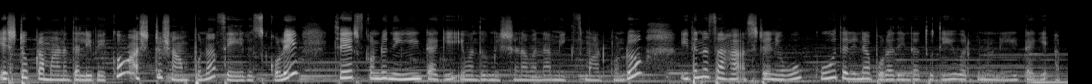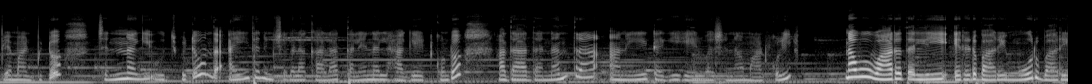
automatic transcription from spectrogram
ಎಷ್ಟು ಪ್ರಮಾಣದಲ್ಲಿ ಬೇಕೋ ಅಷ್ಟು ಶಾಂಪೂನ ಸೇರಿಸ್ಕೊಳ್ಳಿ. ಸೇರಿಸ್ಕೊಂಡು ನೀಟಾಗಿ ಈ ಒಂದು ಮಿಶ್ರಣವನ್ನು ಮಿಕ್ಸ್ ಮಾಡಿಕೊಂಡು ಇದನ್ನು ಸಹ ಅಷ್ಟೇ ನೀವು ಕೂದಲಿನ ಬುಡದಿಂದ ತುದಿಯವರೆಗೂ ನೀಟಾಗಿ ಅಪ್ಲೈ ಮಾಡಿಬಿಟ್ಟು ಚೆನ್ನಾಗಿ ಉಜ್ಜಿಬಿಟ್ಟು ಒಂದು ಐದು ನಿಮಿಷಗಳ ಕಾಲ ತಲೆನಲ್ಲಿ ಹಾಗೆ ಇಟ್ಕೊಂಡು ಅದಾದ ನಂತರ ನೀಟಾಗಿ ಹೇರ್ ವಾಶನ್ನು ಮಾಡ್ಕೊಳ್ಳಿ. ನಾವು ವಾರದಲ್ಲಿ ಎರಡು ಬಾರಿ, ಮೂರು ಬಾರಿ,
